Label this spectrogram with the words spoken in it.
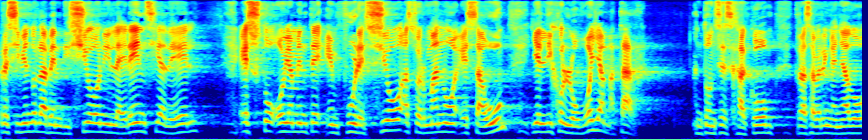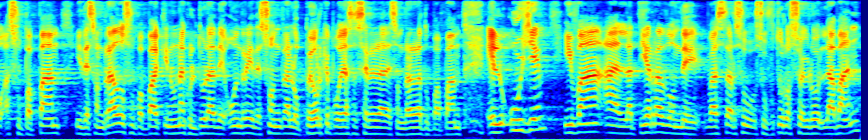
recibiendo la bendición y la herencia de él. Esto obviamente enfureció a su hermano Esaú y él dijo, lo voy a matar. Entonces Jacob, tras haber engañado a su papá y deshonrado a su papá, que en una cultura de honra y deshonra lo peor que podías hacer era deshonrar a tu papá, él huye y va a la tierra donde va a estar su, futuro suegro Labán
